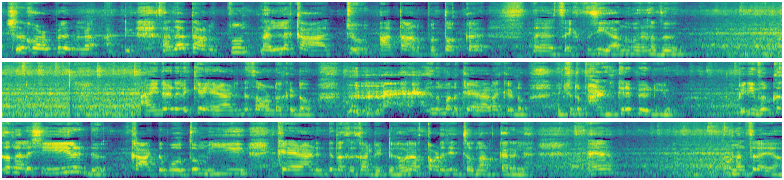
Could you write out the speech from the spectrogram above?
പക്ഷെ അത് കുഴപ്പമില്ല. നല്ല അട്ടി അത് ആ തണുപ്പും നല്ല കാറ്റും ആ തണുപ്പത്തൊക്കെ സെക്സ് ചെയ്യാന്ന് പറയണത്. അതിന്റെ ഇടയിൽ കേഴാടിന്റെ സൗണ്ടൊക്കെ ഉണ്ടാവും എന്ന് പറഞ്ഞ് കേഴാടൊക്കെ ഉണ്ടാവും എനിക്കത് ഭയങ്കര പേടിയും. പിന്നെ ഇവർക്കൊക്കെ നല്ല ശീലമുണ്ട് കാട്ടുപോത്തും ഈ കേഴാടിന്റെ ഇതൊക്കെ കണ്ടിട്ട്. അവരൊക്കെ അവിടെ ജനിച്ചിരുന്ന ആൾക്കാരല്ലേ? ഏ? മനസ്സിലായോ?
